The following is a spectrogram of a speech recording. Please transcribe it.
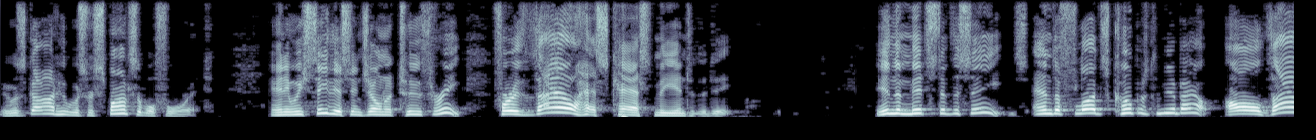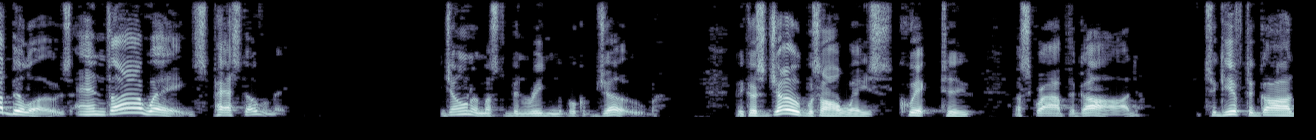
It was God who was responsible for it. And we see this in Jonah 2 3. For thou hast cast me into the deep, in the midst of the seas, and the floods compassed me about. All thy billows and thy waves passed over me. Jonah must have been reading the book of Job, because Job was always quick to ascribe to God, to give to God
